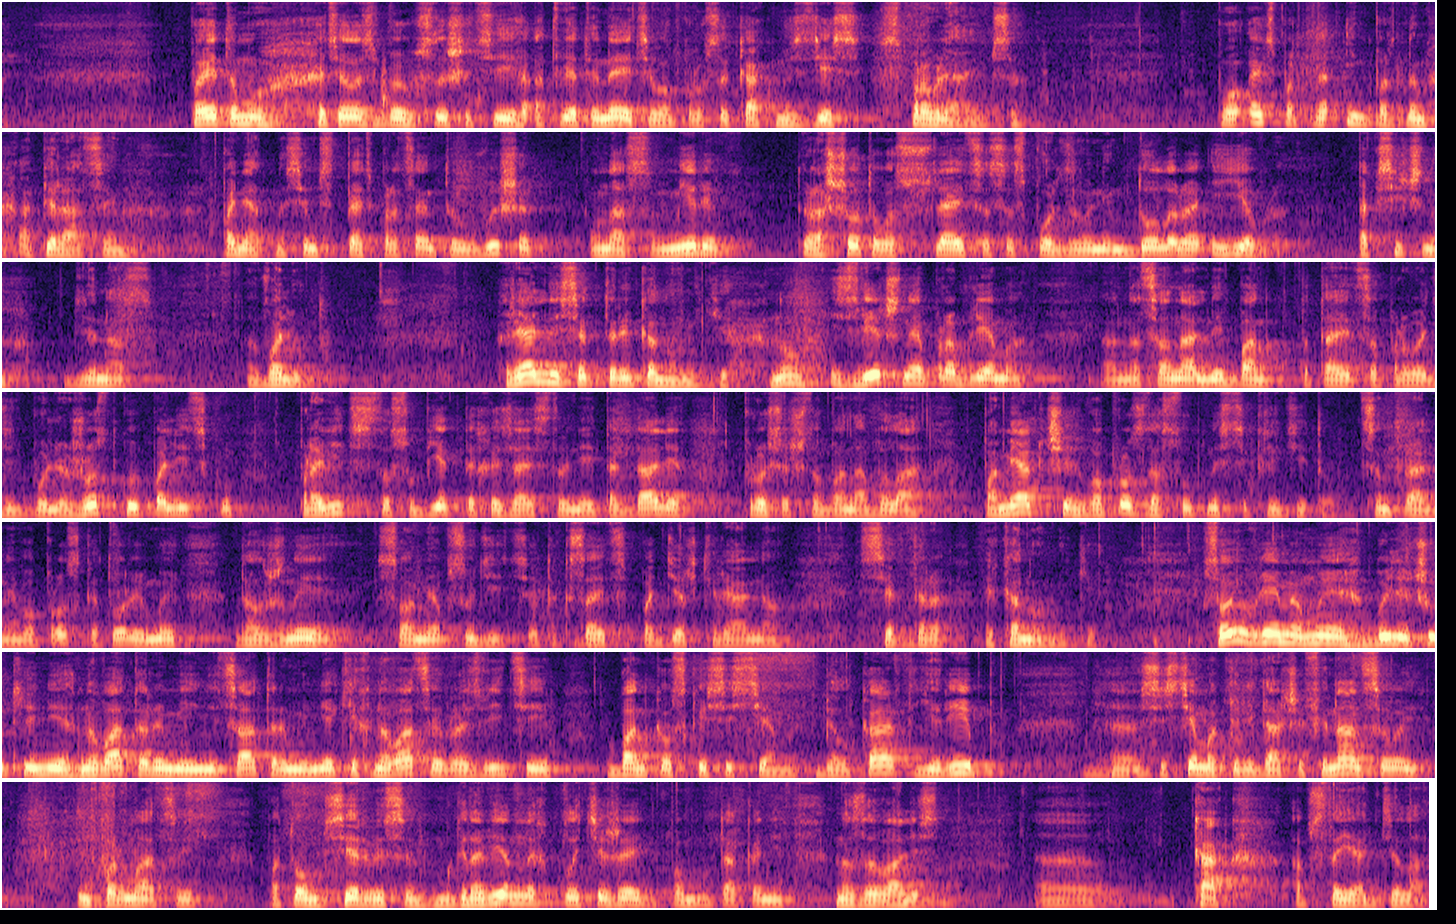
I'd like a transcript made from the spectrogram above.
Поэтому хотелось бы услышать и ответы на эти вопросы, как мы здесь справляемся. По экспортно-импортным операциям, понятно, 75% и выше у нас в мире расчетов осуществляется с использованием доллара и евро, токсичных для нас валют. Реальный сектор экономики. Ну, извечная проблема. Национальный банк пытается проводить более жесткую политику. Правительство, субъекты хозяйствования и так далее просят, чтобы она была помягче. Вопрос доступности кредитов. Центральный вопрос, который мы должны с вами обсудить. Это касается поддержки реального сектора экономики. В свое время мы были чуть ли не новаторами, инициаторами неких новаций в развитии банковской системы. Белкарт, ЕРИП, э, система передачи финансовой информации, потом сервисы мгновенных платежей, по-моему, так они назывались. Э, как обстоят дела?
